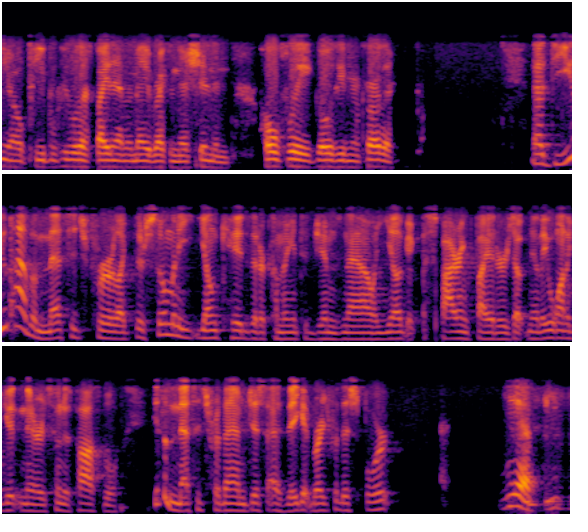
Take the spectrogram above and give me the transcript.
you know, people people that fight in MMA recognition, and hopefully it goes even further. Now, do you have a message for like? There's so many young kids that are coming into gyms now, and young aspiring fighters. You know, they want to get in there as soon as possible. Do you have a message for them just as they get ready for this sport? Yeah, be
